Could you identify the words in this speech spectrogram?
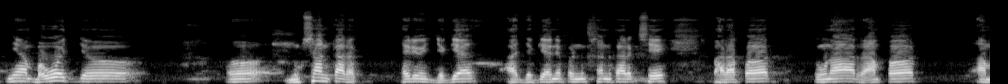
ત્યાં બહુ જ નુકસાનકારક થઈ રહ્યું જગ્યા આ જગ્યાને પણ નુકસાનકારક છે. ભારાપર તુણા રામપર આમ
